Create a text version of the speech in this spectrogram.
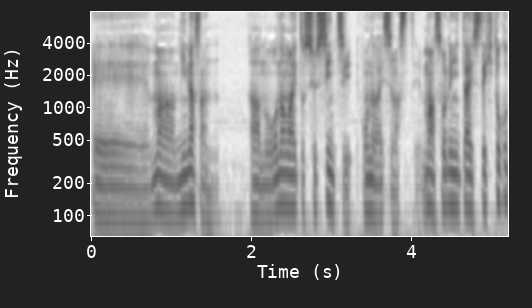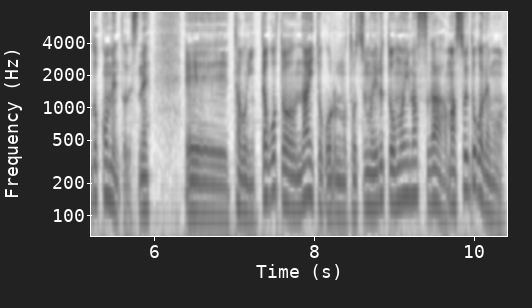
えーまあ皆さん、あの、お名前と出身地お願いしますって。まあそれに対して一言コメントですね。えー多分行ったことないところの土地もいると思いますが、まあそういうとこでも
